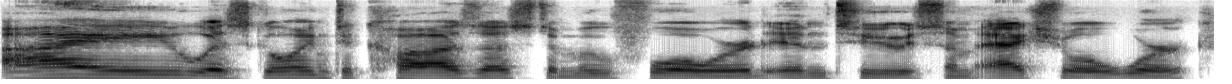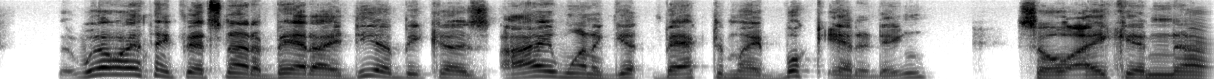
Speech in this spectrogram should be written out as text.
I was going to cause us to move forward into some actual work well, I think that's not a bad idea because I want to get back to my book editing, so I can uh,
